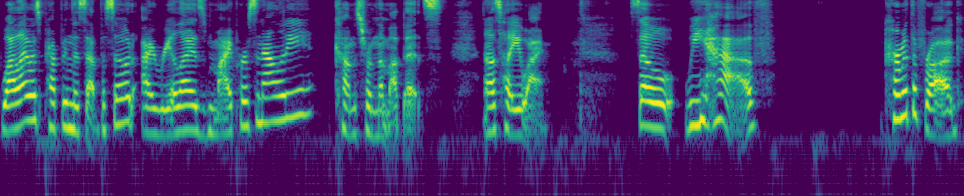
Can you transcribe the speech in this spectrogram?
while I was prepping this episode, I realized my personality comes from the Muppets. And I'll tell you why. So we have Kermit the Frog,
